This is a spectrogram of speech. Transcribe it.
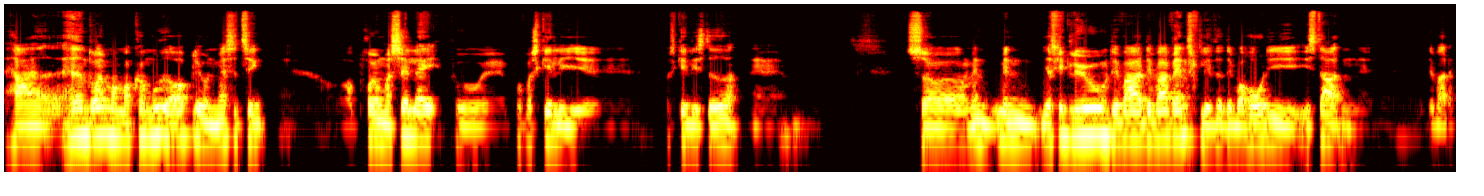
har, havde en drøm om at komme ud og opleve en masse ting, øh, og prøve mig selv af på, øh, på forskellige, øh, forskellige steder. Øh, så, men, men jeg skal ikke lyve, det var, det var vanskeligt, og det var hårdt i, i starten. Øh, det var det.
